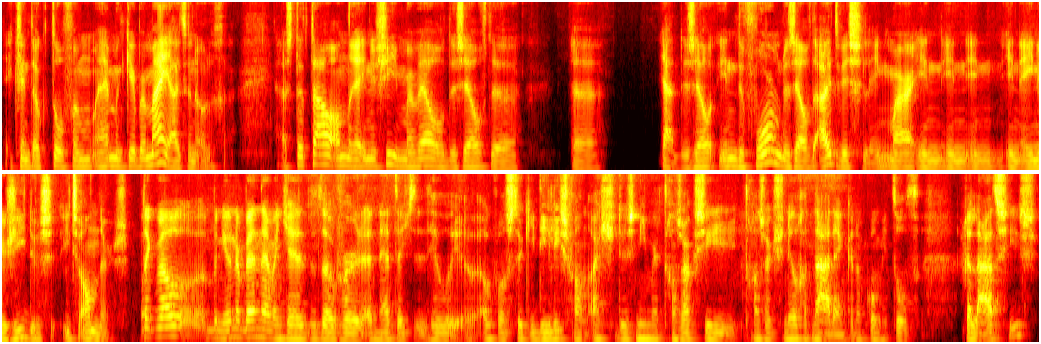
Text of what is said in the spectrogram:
Ik vind het ook tof om hem een keer bij mij uit te nodigen. Dat is totaal andere energie, maar wel dezelfde, eh, ja, dezel, in de vorm dezelfde uitwisseling, maar in, in, in, in energie dus iets anders. Wat ik wel benieuwd naar ben, hè, want je hebt het over eh, net dat je het heel, eh, ook wel een stuk idyllisch van als je dus niet meer transactie, transactioneel gaat nadenken, dan kom je tot relaties.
